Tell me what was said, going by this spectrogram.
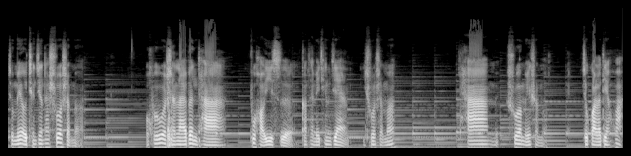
就没有听清他说什么。我回过神来问他：“不好意思，刚才没听见你说什么。”他说没什么，就挂了电话。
